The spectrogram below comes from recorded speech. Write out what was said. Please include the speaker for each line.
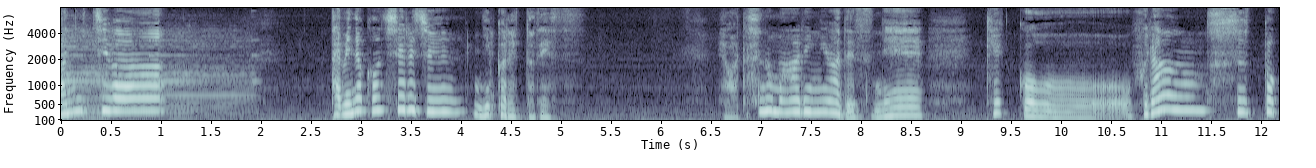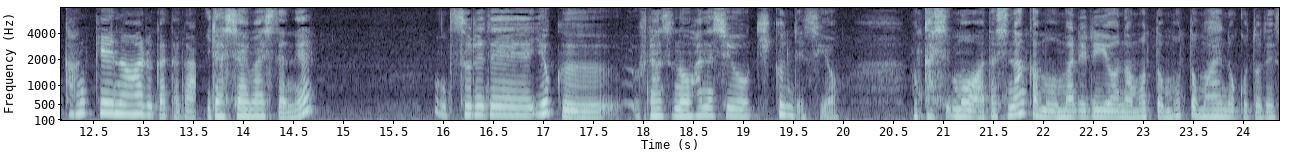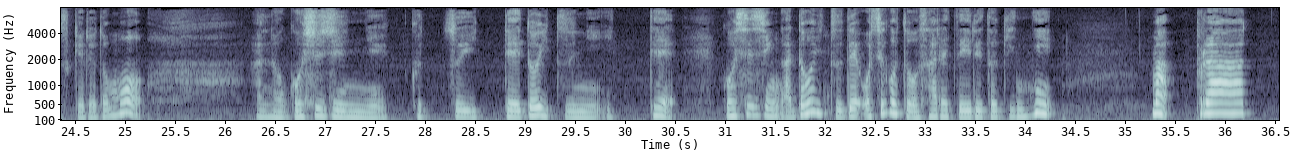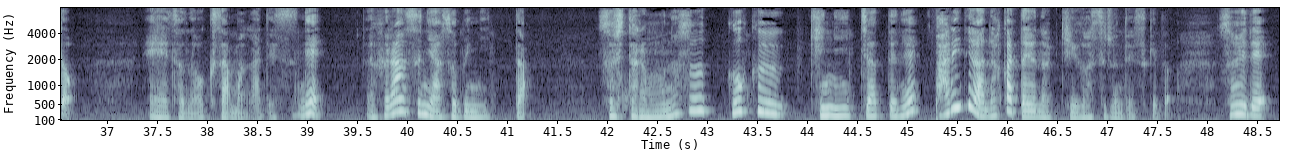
Speaker 1: こんにちは。旅のコンシェルジュニコレットです。私の周りにはですね結構フランスと関係のある方がいらっしゃいましたね。それでよくフランスのお話を聞くんですよ。昔もう私なんかも生まれるようなもっともっと前のことですけれどもあのご主人にくっついてドイツに行ってご主人がドイツでお仕事をされている時にまあプラッと、えー、その奥様がですねフランスに遊びに行った。そしたらものすごく気に入っちゃってねパリではなかったような気がするんですけどそれで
